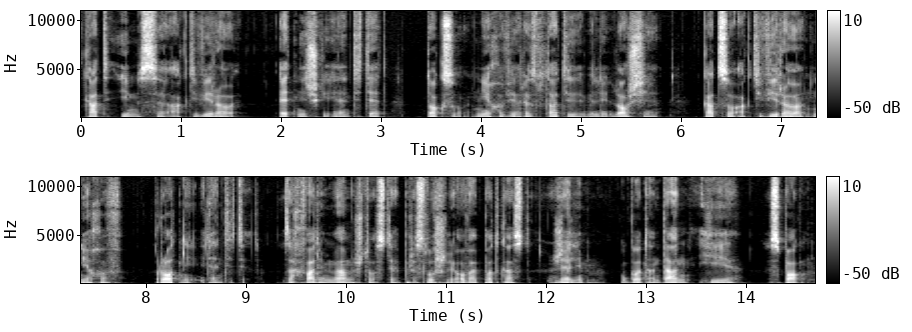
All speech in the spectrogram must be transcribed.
kad im se aktivirao etnički identitet, dok su njihovi rezultati bili lošije kad su aktivirao njihov rodni identitet. Zahvaljujem vam što ste preslušali ovaj podcast, želim ugodan dan i s Bogom.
